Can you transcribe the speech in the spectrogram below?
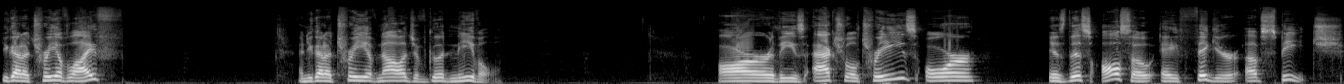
You got a tree of life, and you got a tree of knowledge of good and evil. Are these actual trees, or is this also a figure of speech?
